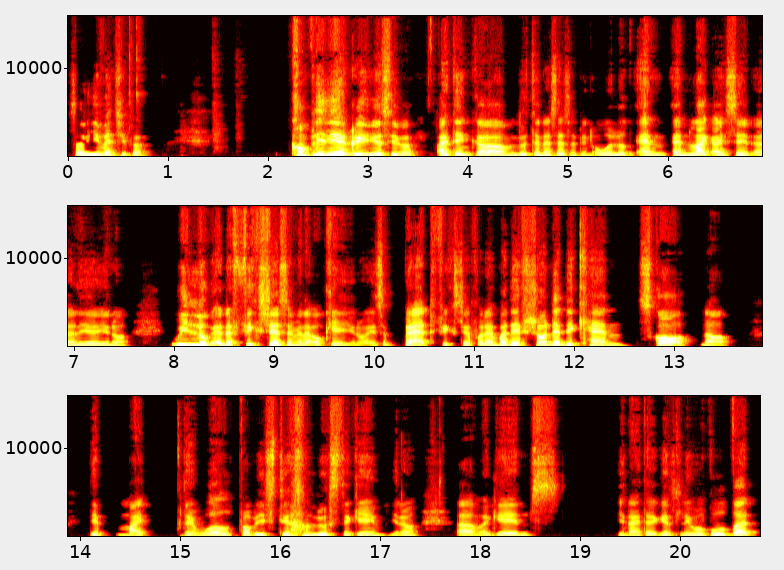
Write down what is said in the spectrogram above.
So even cheaper. completely agree with you, Siva. I think um, Luton SS have been overlooked, and and like I said earlier, you know, we look at the fixtures and we're like, okay, you know, it's a bad fixture for them, but they've shown that they can score. Now, they might, they will probably still lose the game, you know, um, against United against Liverpool, but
